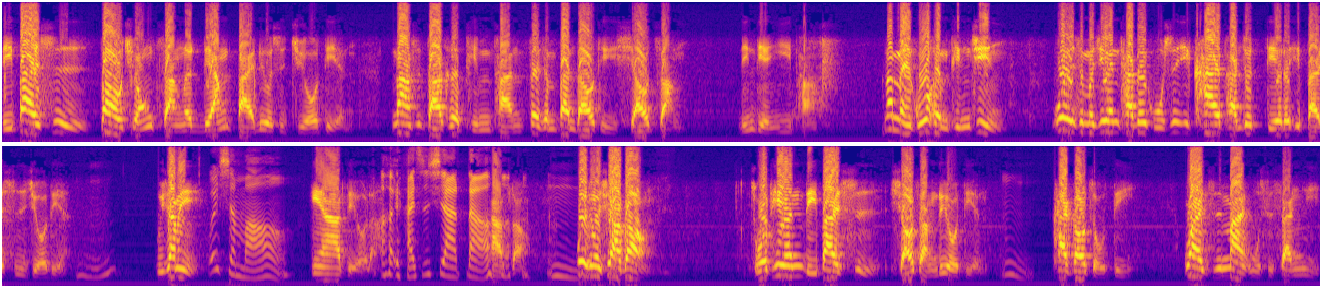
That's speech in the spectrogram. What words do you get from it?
礼拜四道琼涨了两百六十九点，纳斯达克平盘，费城半导体小涨零点一趴。那美国很平静，为什么今天台北股市一开盘就跌了一百四十九点？嗯，为什么？为什么？惊掉了，还是吓到？吓到。嗯，为什么吓到？昨天礼拜四小涨六点，嗯，开高走低，外资卖五十三亿。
